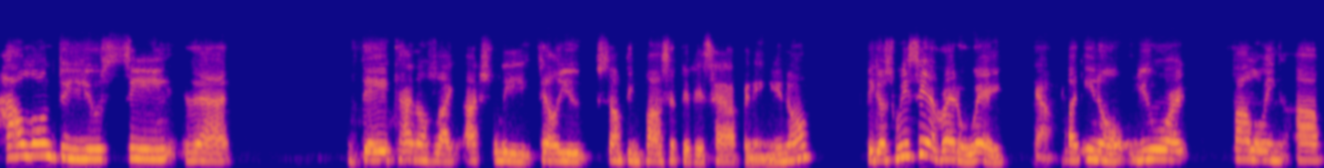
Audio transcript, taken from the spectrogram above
How long do you see that they kind of like actually tell you something positive is happening, you know? Because we see it right away. Yeah. But, you know, you are following up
